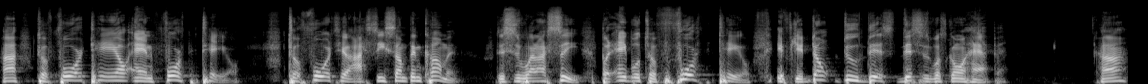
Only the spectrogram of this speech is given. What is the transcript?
huh? To foretell and foretell. To foretell, I see something coming. This is what I see. But able to foretell, if you don't do this, this is what's going to happen. Huh?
